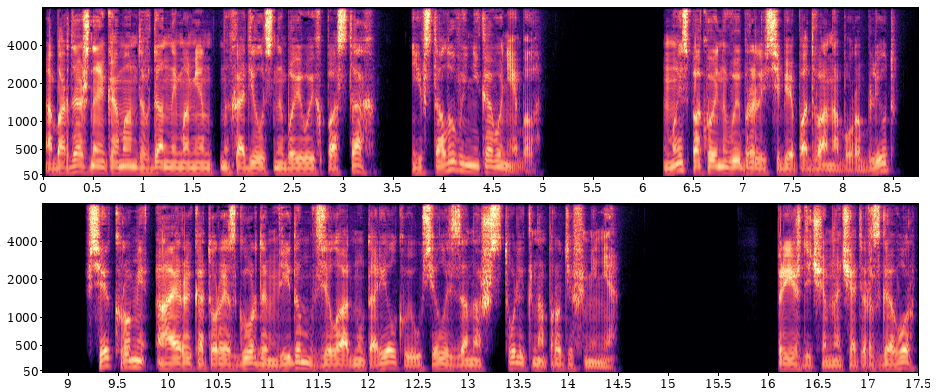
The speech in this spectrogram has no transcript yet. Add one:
Абордажная команда в данный момент находилась на боевых постах, и в столовой никого не было. Мы спокойно выбрали себе по два набора блюд, все, кроме Айры, которая с гордым видом взяла одну тарелку и уселась за наш столик напротив меня. Прежде чем начать разговор,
